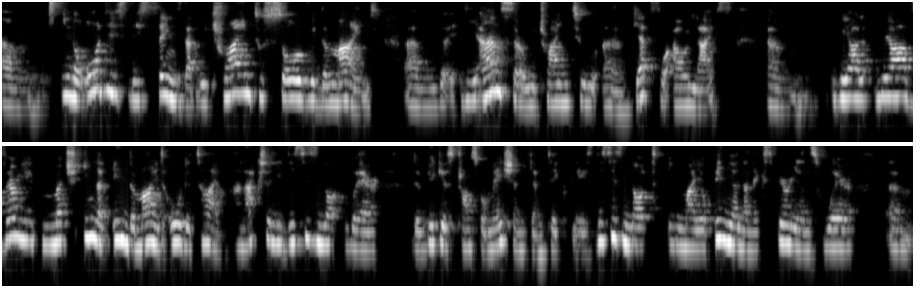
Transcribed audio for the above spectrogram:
Um, you know all these these things that we're trying to solve with the mind um, the, the answer we're trying to uh, get for our lives um, we are we are very much in the in the mind all the time and actually this is not where the biggest transformation can take place this is not in my opinion an experience where um,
